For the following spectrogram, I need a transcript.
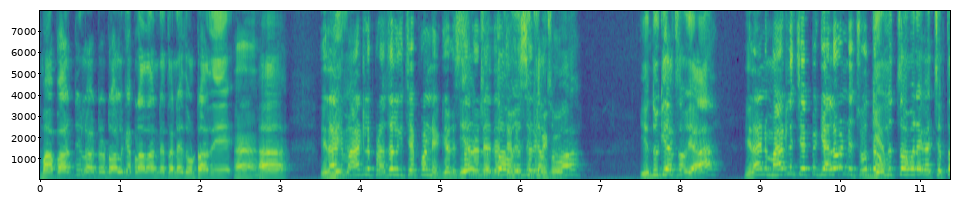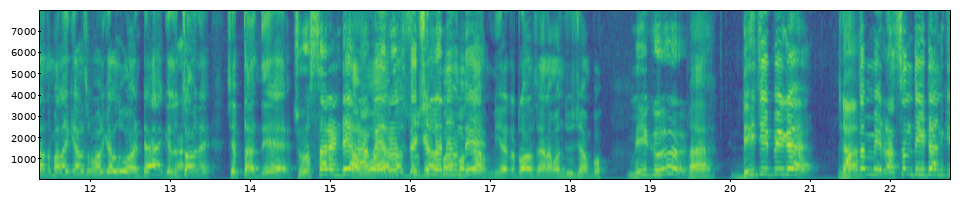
మా పార్టీలో అట్టటోళ్ళకే ప్రాధాన్యత అనేది ఉంటుంది. ఇలాంటి మాటలు ప్రజలకు చెప్పండి. గెలుస్తారో లేదో మీకు. ఎందుకు గెలిచాంయా ఇలాంటి మాటలు చెప్పి గెలవండి చూద్దాం. గెలుచామనే కదా చెప్తాంది. మళ్ళీ గెలిచమా గెలవు అంటే గెలుచామనే చెప్తాంది. చూస్తారండి. చూసాం పా, మంది చూసాం మీకు డీజీపీగా మొత్తం మీ రసం తీయడానికి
